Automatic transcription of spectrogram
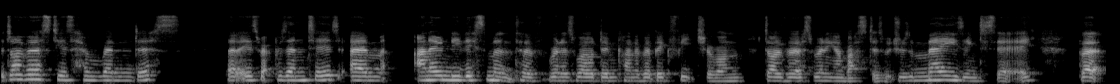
the diversity is horrendous that is represented. Um, and only this month have runners world done kind of a big feature on diverse running ambassadors which was amazing to see but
